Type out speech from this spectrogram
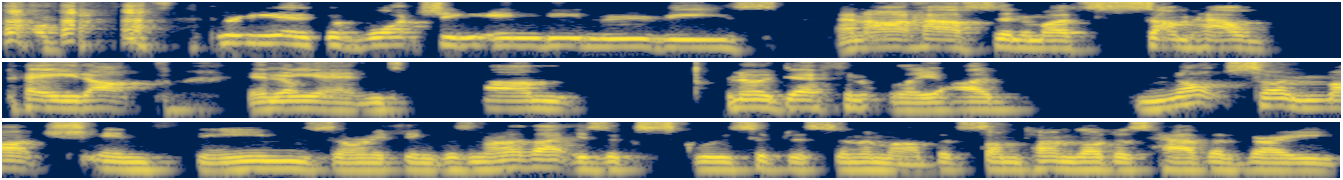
of, three years of watching indie movies and art house cinema somehow paid up in Yep. the end. Um, no, definitely. I not so much in themes or anything because none of that is exclusive to cinema. But sometimes I'll just have a very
